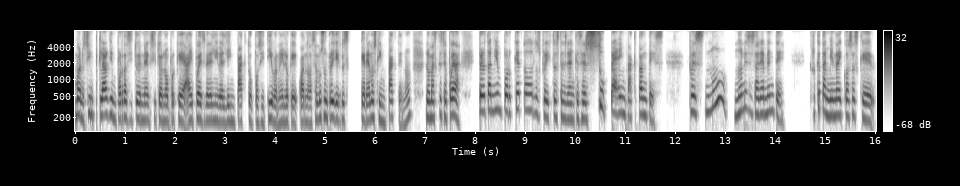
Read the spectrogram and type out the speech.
bueno, sí, claro que importa si en éxito o no, porque ahí puedes ver el nivel de impacto positivo, ¿no? Y lo que cuando hacemos un proyecto es queremos que impacte, ¿no? Lo más que se pueda. Pero también, ¿por qué todos los proyectos tendrían que ser súper impactantes? Pues no, no necesariamente. Creo que también hay cosas que,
